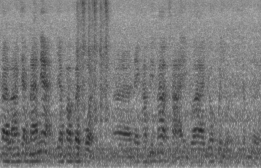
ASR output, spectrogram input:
แต่หลังจากนั้นเนี่ยยังมาปรากฏในคำพิพากษาอีกว่ายกประโยชน์ให้จำเลย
